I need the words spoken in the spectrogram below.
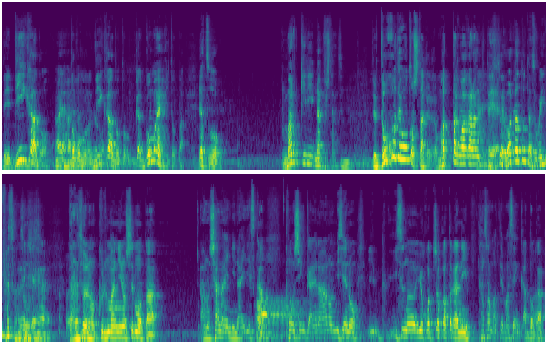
で d カード、はいはいはい。ドコモの D カードとが5枚入っとったやつをまるっきりなくしたんですよ、でどこで落としたかが全くわからなくて、それ分かっとったらそこ行きますよね。誰それの車に乗せてもうたあの車内にないですか？あ懇親会のあの店のい椅子の横っちょことかに挟まってませんかとか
